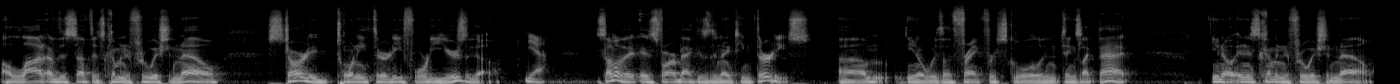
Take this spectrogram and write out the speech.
a lot of the stuff that's coming to fruition now started 20, 30, 40 years ago. Yeah. Some of it as far back as the 1930s, um, you know, with the Frankfurt School and things like that, you know, and it's coming to fruition now.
